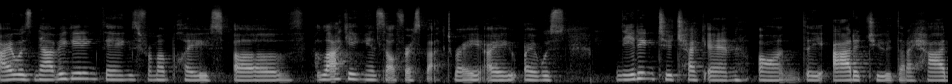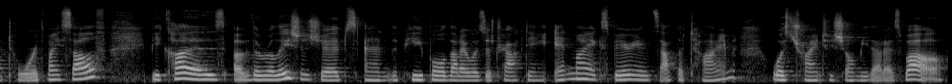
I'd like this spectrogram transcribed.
I was navigating things from a place of lacking in self respect, right? I, I was needing to check in on the attitude that I had towards myself because of the relationships and the people that I was attracting in my experience at the time was trying to show me that as well.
